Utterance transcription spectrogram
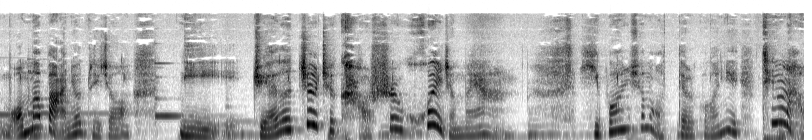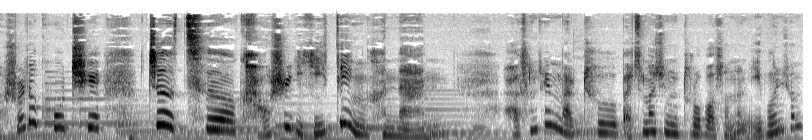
뭐, 엄마 아빠 아니어도 되죠. 你觉得这次考试会怎么样？ 이번 시험 어떨 것 같니? 听老师的口气这次考试一定很难 아, 선생님 말투 말씀하시는 들어봐서는 이번 시험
